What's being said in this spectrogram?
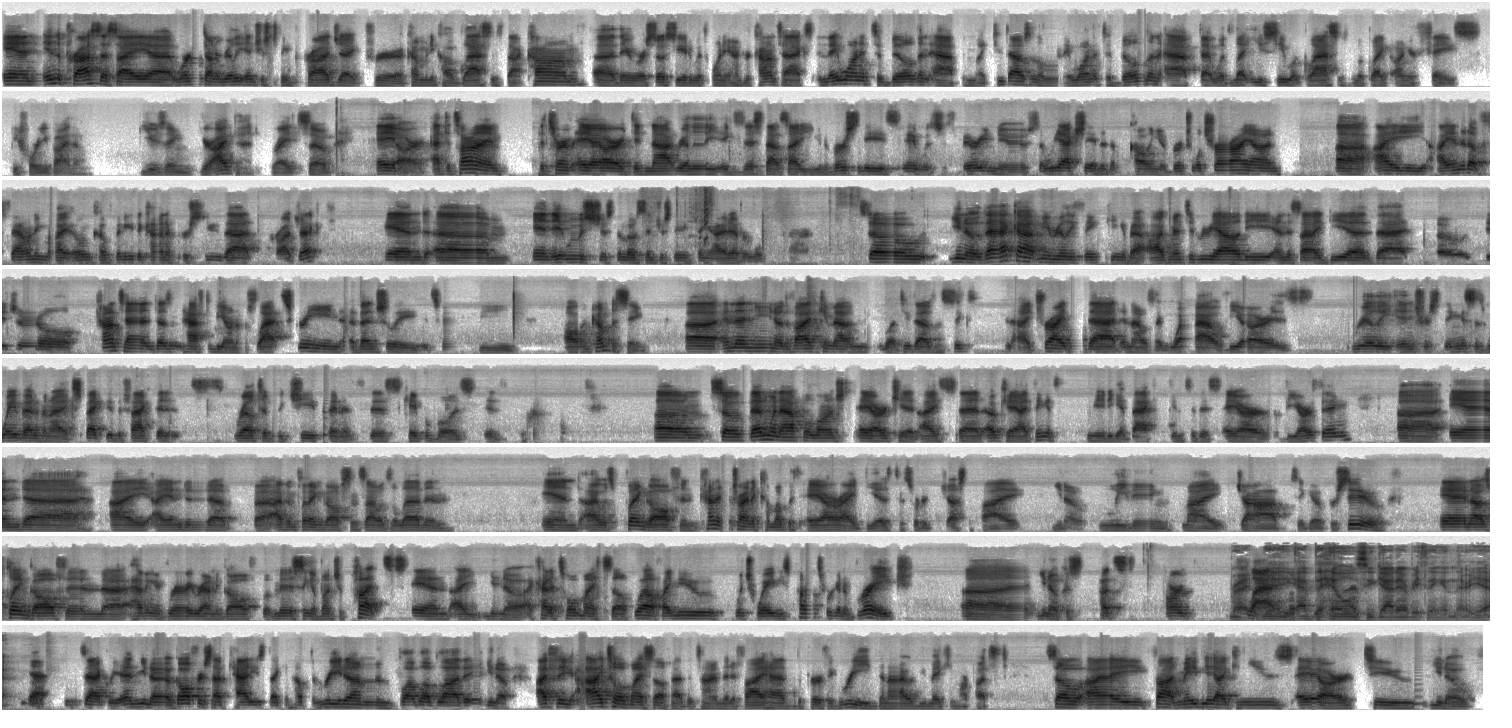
And in the process, I uh, worked on a really interesting project for a company called Glasses.com. Uh, they were associated with 1 800 Contacts, and they wanted to build an app in like 2011. They wanted to build an app that would let you see what glasses look like on your face before you buy them using your iPad, right? So AR at the time, the term AR did not really exist outside of universities. It was just very new. So we actually ended up calling it virtual try on. Uh, I I ended up founding my own company to kind of pursue that project, and um, and it was just the most interesting thing I'd ever worked on. So you know that got me really thinking about augmented reality and this idea that you know, digital content doesn't have to be on a flat screen. Eventually, it's going to be all encompassing. Uh, and then, you know, the Vive came out in what 2006. I tried that and I was like, wow, VR is really interesting. This is way better than I expected. The fact that it's relatively cheap and it's this capable is, is incredible. Um, so then when Apple launched ARKit, I said, okay, I think it's me to get back into this AR VR thing. Uh, and uh, I I ended up uh, I've been playing golf since I was 11, and I was playing golf and kind of trying to come up with AR ideas to sort of justify you know leaving my job to go pursue. And I was playing golf and uh, having a great round of golf, but missing a bunch of putts. And I, you know, I kind of told myself, well, if I knew which way these putts were going to break, uh, you know, because putts aren't Right. Flat. Yeah, you have the hills, you got everything in there. Yeah. Yeah, exactly. And you know, golfers have caddies that can help them read them and blah blah blah. That you know, I think I told myself at the time that if I had the perfect read, then I would be making more putts. So I thought maybe I can use AR to, you know,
